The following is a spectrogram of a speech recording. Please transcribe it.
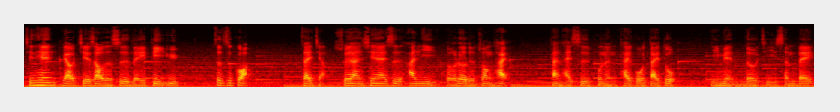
今天要介绍的是雷地玉这支卦，在讲虽然现在是安逸和乐的状态，但还是不能太过怠惰，以免乐极生悲。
